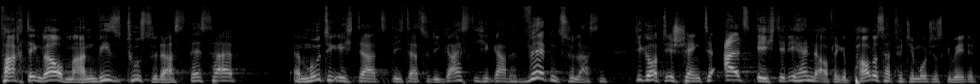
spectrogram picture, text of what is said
fach den Glauben an. Wie tust du das? Deshalb ermutige ich dich dazu, die geistliche Gabe wirken zu lassen, die Gott dir schenkte, als ich dir die Hände auflege. Paulus hat für Timotheus gebetet,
